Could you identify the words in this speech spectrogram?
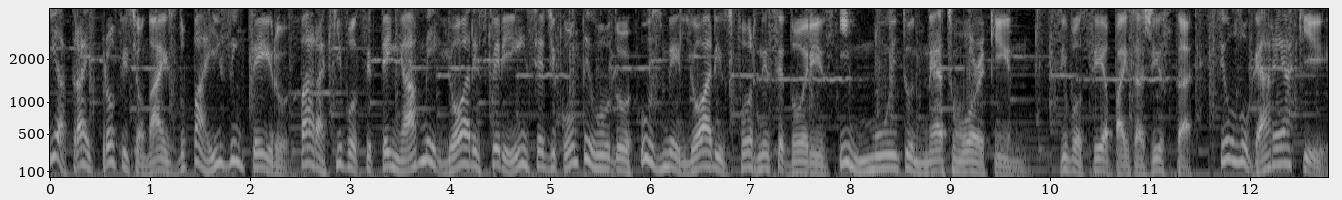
e atrai profissionais do país inteiro para que você tenha a melhor experiência de conteúdo, os melhores fornecedores e muito networking. Se você é paisagista, seu lugar é aqui.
